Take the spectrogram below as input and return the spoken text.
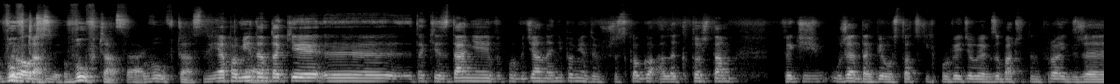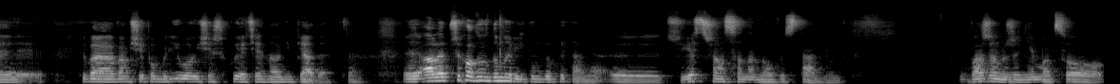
Wówczas, Roczny. wówczas, Tak. wówczas. Ja pamiętam takie, y, takie zdanie wypowiedziane, nie pamiętam już przez kogo, ale ktoś tam w jakichś urzędach białostockich powiedział, jak zobaczył ten projekt, że chyba wam się pomyliło i się szykujecie na olimpiadę. Tak. Y, Ale przechodząc do meritum, do pytania, y, czy jest szansa na nowy stadion? Uważam, że nie ma co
